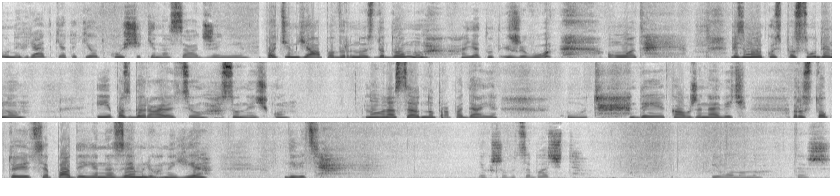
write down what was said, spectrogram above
Ну, не грядки, а такі от кущики насаджені. Потім я повернусь додому, а я тут і живу. От. Візьму якусь посудину і позбираю цю суничку. Ну, вона все одно пропадає. От. Деяка вже навіть розтоптується, падає на землю, гниє. Дивіться, якщо ви це бачите, і воно теж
